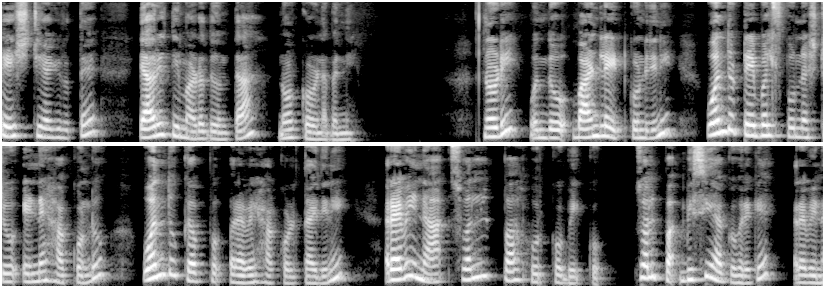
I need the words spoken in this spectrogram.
ಟೇಸ್ಟಿಯಾಗಿರುತ್ತೆ. ಯಾವ ರೀತಿ ಮಾಡೋದು ಅಂತ ನೋಡ್ಕೊಳ್ಳೋಣ ಬನ್ನಿ. ನೋಡಿ, ಒಂದು ಬಾಣಲೆ ಇಟ್ಕೊಂಡಿದ್ದೀನಿ. ಒಂದು ಟೇಬಲ್ ಸ್ಪೂನಷ್ಟು ಎಣ್ಣೆ ಹಾಕ್ಕೊಂಡು ಒಂದು ಕಪ್ ರವೆ ಹಾಕ್ಕೊಳ್ತಾ ಇದ್ದೀನಿ. ರವೆನ ಸ್ವಲ್ಪ ಹುರ್ಕೋಬೇಕು. ಸ್ವಲ್ಪ ಬಿಸಿ ಆಗೋವರೆಗೆ ರವೆನ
